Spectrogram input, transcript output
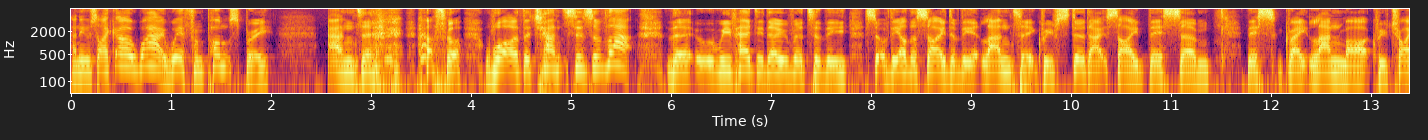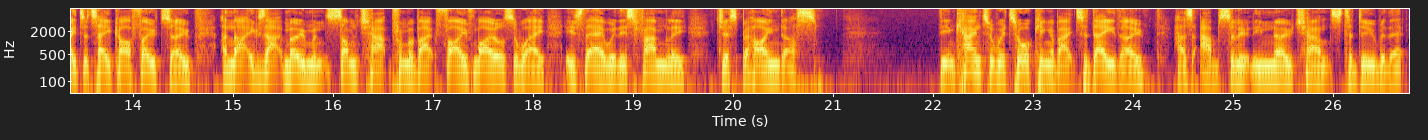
And he was like, oh, wow, we're from Pontesbury. And uh, I thought, what are the chances of that? That we've headed over to the sort of the other side of the Atlantic. We've stood outside this um, this great landmark. We've tried to take our photo, and that exact moment, some chap from about five miles away is there with his family just behind us. The encounter we're talking about today, though, has absolutely no chance to do with it.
